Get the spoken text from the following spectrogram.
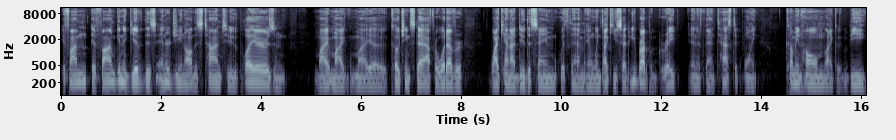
if I'm if I'm gonna give this energy and all this time to players and my my my uh, coaching staff or whatever, why can't I do the same with them? And when, like you said, you brought up a great and a fantastic point. Coming home like beat,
